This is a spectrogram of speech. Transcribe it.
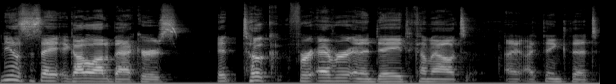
needless to say, it got a lot of backers. It took forever and a day to come out. I, I think that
